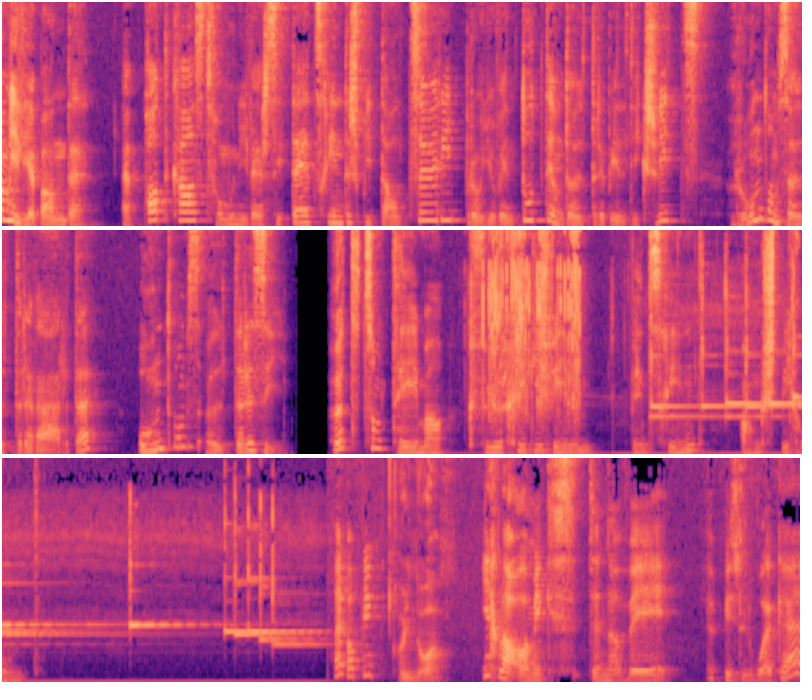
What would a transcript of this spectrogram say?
Familienbande, ein Podcast vom Universitätskinderspital Zürich pro Juventute und ältere Bildung Schweiz rund ums ältere Werden und ums ältere Sein. Heute zum Thema gefürchtige Film, wenn das Kind Angst bekommt. Hi Papi. Hoi Noah. Ich lasse amix den Nave etwas schauen,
